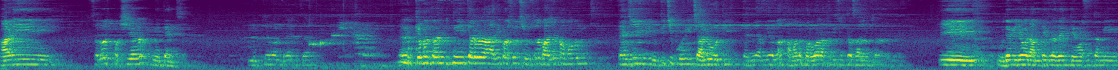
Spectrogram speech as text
आणि सर्वच पक्षीय नेत्यांचं. मुख्यमंत्र्यांचं? मुख्यमंत्र्यांनी तर आधीपासून शिवसेना भाजपा म्हणून त्यांची युतीची बोलणी चालू होती. त्यांनी आम्ही आम्हाला परवा रात्रीसुद्धा सांगितलं की उद्या मी जेव्हा रामटेकला जाईन तेव्हासुद्धा मी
